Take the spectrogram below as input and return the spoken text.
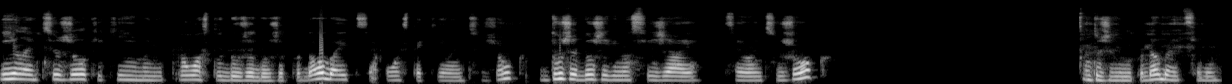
І ланцюжок, який мені просто дуже-дуже подобається. Ось такий ланцюжок. Дуже-дуже він освіжає цей ланцюжок. Дуже мені подобається він.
